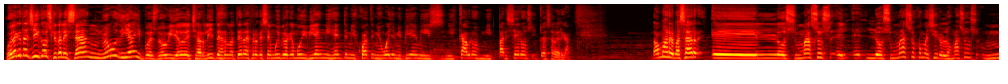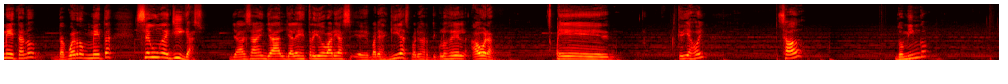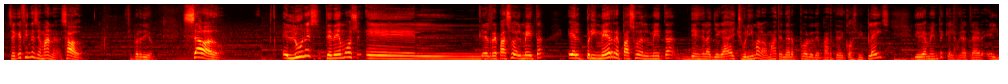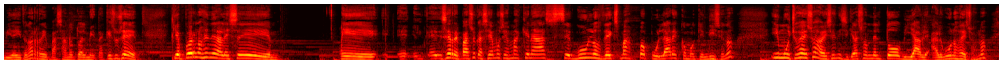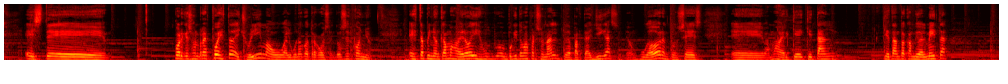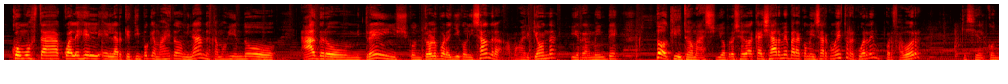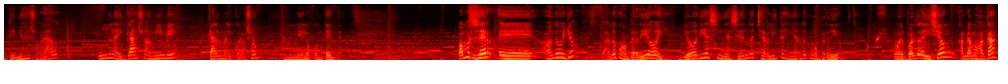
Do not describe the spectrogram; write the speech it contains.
Hola, ¿qué tal chicos? ¿Qué tal están? Nuevo día y pues nuevo video de Charlitos de Tierra. Espero que estén muy, pero que muy bien, mi gente, mis cuates, mis huellas, mis pies, mis, cabros, mis parceros y toda esa verga. Vamos a repasar eh, los mazos, los mazos, ¿cómo decirlo? Los mazos meta, ¿no? ¿De acuerdo? Meta, según a Gigas. Ya saben, ya, ya les he traído varias, eh, varias guías, varios artículos de él. Ahora, eh, ¿qué día es hoy? ¿Sábado? ¿Domingo? Sé que fin de semana, sábado. Estoy perdido. Sábado. El lunes tenemos el, repaso del meta el primer repaso del meta desde la llegada de Churima lo vamos a tener por de parte de Cosmic Plays. Y obviamente que les voy a traer el videito, ¿no? Repasando todo el meta. ¿Qué sucede? Que por lo general ese. Eh, eh, ese repaso que hacemos es más que nada según los decks más populares, como quien dice, ¿no? Y muchos de esos a veces ni siquiera son del todo viables. Algunos de esos, ¿no? Este porque son respuesta de Churima o alguna otra cosa. Entonces, coño, esta opinión que vamos a ver hoy es un, poquito más personal, de parte de Gigas, un jugador. Entonces, eh, vamos a ver qué, tan, qué tanto ha cambiado el meta. Cómo está, cuál es el, arquetipo que más está dominando. Estamos viendo agro, midrange, control por allí con Lisandra. Vamos a ver qué onda. Y realmente poquito más. Yo procedo a callarme para comenzar con esto. Recuerden, por favor, que si el contenido es de su agrado, un likeazo a mí me calma el corazón, me lo contenta. Vamos a hacer. Eh, ¿A dónde voy yo? Ando como perdido hoy. Llevo días sin hacer una charlita y ando como perdido. Con el poder de la edición, cambiamos acá.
